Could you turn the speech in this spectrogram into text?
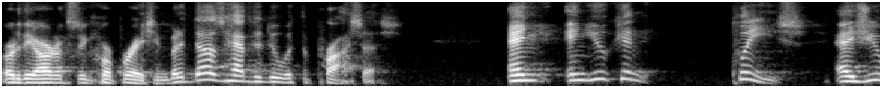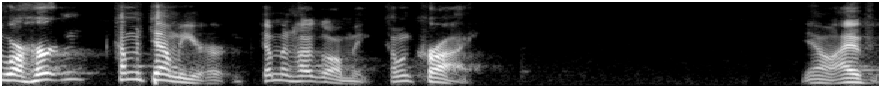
or the articles of incorporation, but it does have to do with the process. And and you can please, as you are hurting, come and tell me you're hurting. Come and hug on me. Come and cry. You know, I've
